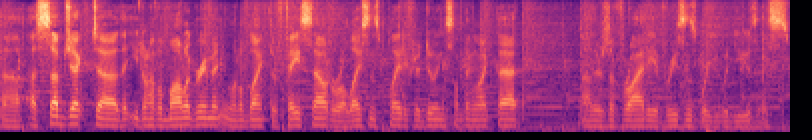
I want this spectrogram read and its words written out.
uh, a subject uh, that you don't have a model agreement, you want to blank their face out, or a license plate if you're doing something like that. Uh, there's a variety of reasons where you would use this.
